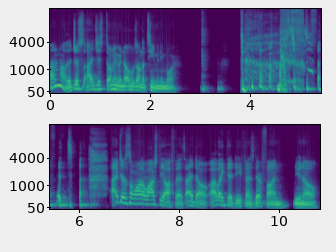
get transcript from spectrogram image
I don't know. They're just I just don't even know who's on the team anymore. I just don't want to watch the offense. I don't. I like their defense. They're fun. You know,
